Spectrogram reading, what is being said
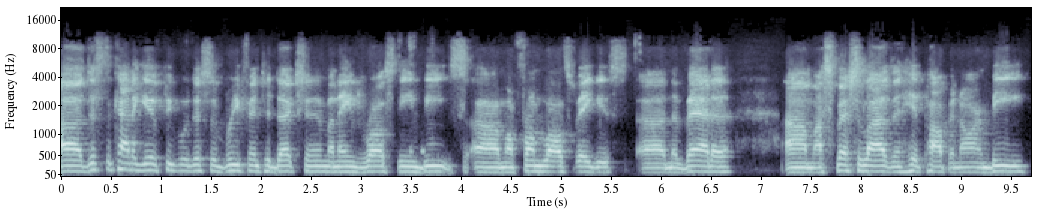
uh, just to kind of give people just a brief introduction, my name's Rothstein Beats. Um, I'm from Las Vegas, uh, Nevada. Um, I specialize in hip hop and R&B.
